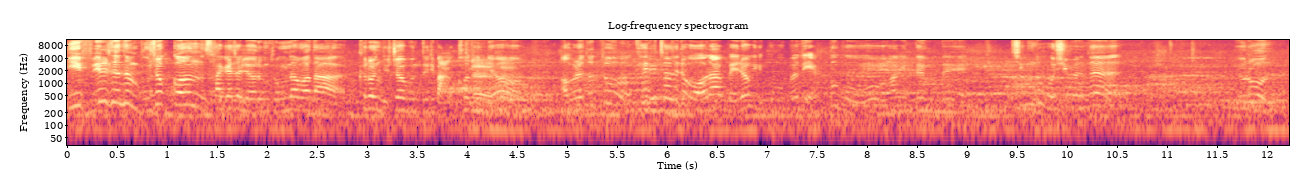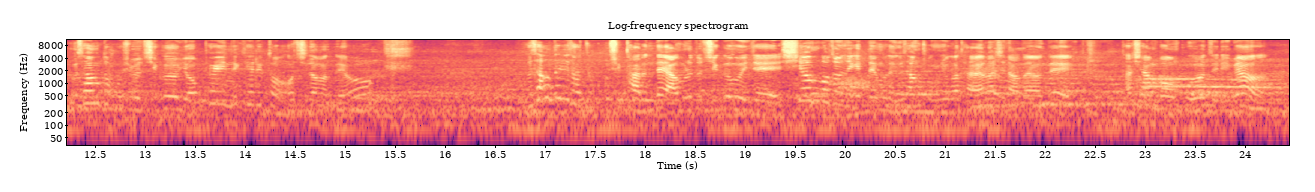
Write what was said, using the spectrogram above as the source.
이 필드는 무조건 사계절 여름 동남아다. 그런 유저분들이 많거든요. 네, 아무래도 또 캐릭터들이 워낙 매력이 있고 보면도 예쁘고 하기 때문에 지금도 보시면은 요런 의상도 보시면 지금 옆에 있는 캐릭터 어 지나갔네요. 의상들이 다 조금씩 다른데 아무래도 지금은 이제 시험 버전이기 때문에 의상 종류가 다양하진 않아요. 근데 다시 한번 보여드리면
